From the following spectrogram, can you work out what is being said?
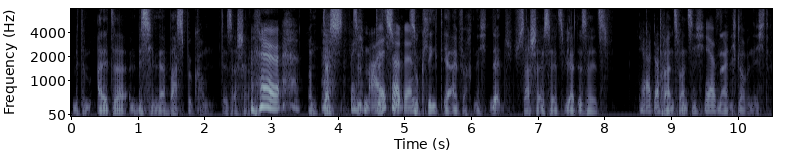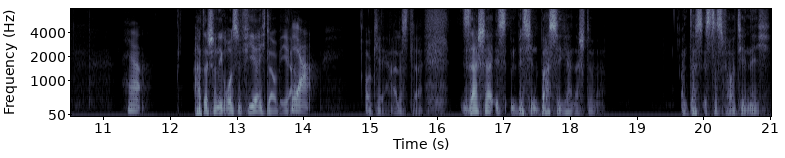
mit dem Alter ein bisschen mehr Bass bekommen, der Sascha. Und das, Welchem so, Alter so, denn? so klingt er einfach nicht. Sascha ist ja jetzt, wie alt ist er jetzt? ja, doch. 23? Ja, so- Nein, ich glaube nicht. Ja. Hat er schon die große Vier? Ich glaube ja. ja. Okay, alles klar. Sascha ist ein bisschen bassiger in der Stimme. Und das ist das Faultier nicht.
